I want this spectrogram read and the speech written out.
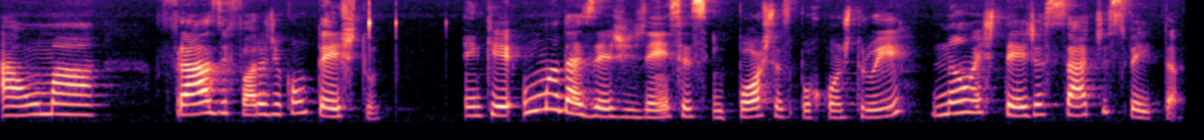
a uma frase fora de contexto, em que uma das exigências impostas por construir não esteja satisfeita.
